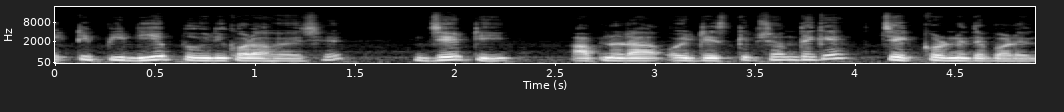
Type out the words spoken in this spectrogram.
একটি পিডিএফ তৈরি করা হয়েছে, যেটি আপনারা ওই ডিসক্রিপশন থেকে চেক করে নিতে পারেন।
